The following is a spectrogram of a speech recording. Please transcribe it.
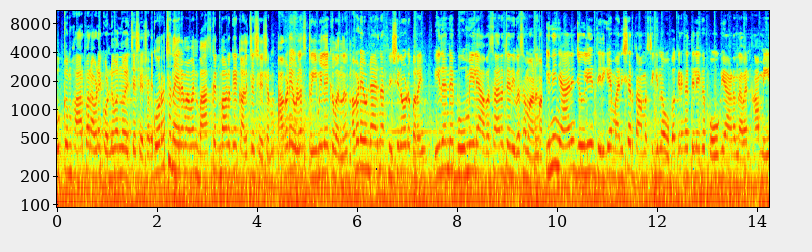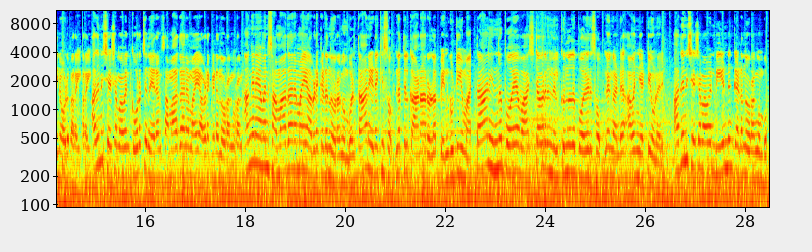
ബുക്കും ഹാർപ്പർ അവിടെ കൊണ്ടുവന്നു വെച്ച ശേഷം കുറച്ചു നേരം അവൻ ബാസ്കറ്റ് കളിച്ച ശേഷം അവിടെയുള്ള സ്ട്രീമിലേക്ക് വന്ന് അവിടെ ഉണ്ടായിരുന്ന ഫിഷിനോട് പറയും ഇതെന്റെ ഭൂമിയിലെ അവസാനത്തെ ദിവസമാണ്. ഇനി ഞാനും ജൂലിയും തിരികെ മനുഷ്യർ താമസിക്കുന്ന ഉപഗ്രഹത്തിലേക്ക് പോവുകയാണെന്ന് അവൻ ആ മീനോട് പറയും. അതിനുശേഷം അവൻ കുറച്ചു നേരം സമാധാനമായി അവിടെ കിടന്നുറങ്ങും. അങ്ങനെ അവൻ സമാധാനമായി അവിടെ കിടന്നുറങ്ങുമ്പോൾ താൻ ഇടയ്ക്ക് സ്വപ്നത്തിൽ കാണാറുള്ള പെൺകുട്ടിയുമായി താൻ ഇന്ന് പോയ വാച്ച് ടവറിൽ നിൽക്കുന്നത് പോലെ ഒരു സ്വപ്നം കണ്ട് അവൻ ഞെട്ടി ഉണരും. അതിനുശേഷം അവൻ വീണ്ടും കിടന്നുറങ്ങുമ്പോൾ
